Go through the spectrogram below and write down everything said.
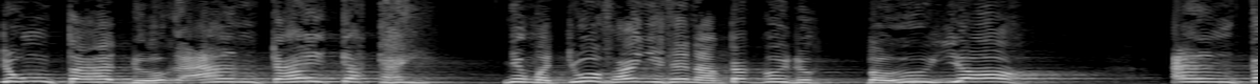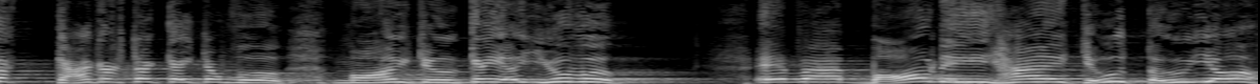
chúng ta được ăn trái các cây. Nhưng mà Chúa phải như thế nào? Các ngươi được tự do ăn tất cả các trái cây trong vườn, ngoại trừ cây ở giữa vườn. Eva bỏ đi hai chữ tự do.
